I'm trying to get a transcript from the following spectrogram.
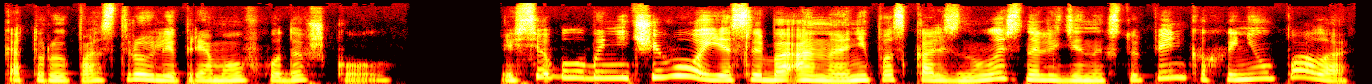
которую построили прямо у входа в школу. И все было бы ничего, если бы она не поскользнулась на ледяных ступеньках и не упала,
